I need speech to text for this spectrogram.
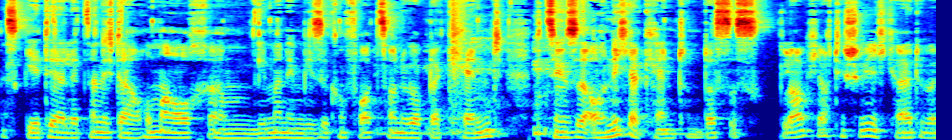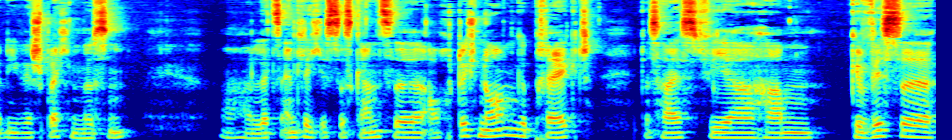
Es geht ja letztendlich darum auch, ähm, wie man eben diese Komfortzone überhaupt erkennt, beziehungsweise auch nicht erkennt. Und das ist, glaube ich, auch die Schwierigkeit, über die wir sprechen müssen. Äh, letztendlich ist das Ganze auch durch Normen geprägt. Das heißt, wir haben gewisse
